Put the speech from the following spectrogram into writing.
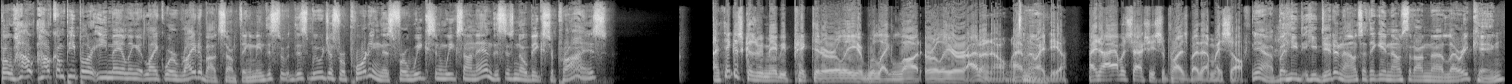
But how how come people are emailing it like we're right about something? I mean, this this we were just reporting this for weeks and weeks on end. This is no big surprise. I think it's because we maybe picked it early, or like a lot earlier. I don't know. I have no idea. I know. I was actually surprised by that myself. Yeah, but he he did announce. I think he announced it on uh, Larry King,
